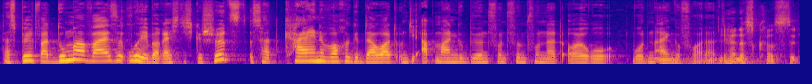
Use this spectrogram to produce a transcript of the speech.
Das Bild war dummerweise urheberrechtlich geschützt. Es hat keine Woche gedauert und die Abmahngebühren von 500 Euro wurden eingefordert. Ja, das kostet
